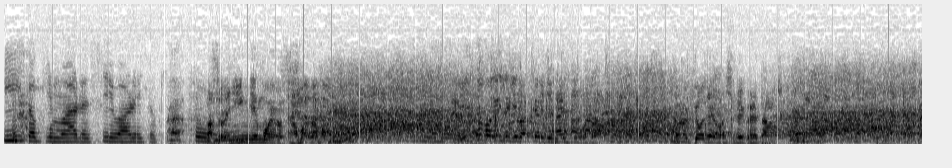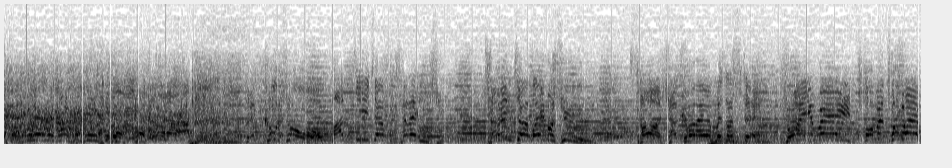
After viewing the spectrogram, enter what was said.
いい時もあるし悪い時も。はい。まあそれ人間模様様々。いつもいい時ばっかりじゃないってことだこの兄弟が教えてくれたの。絶好調バッチリジャンプチャレンジ。チャレンジャー大募集さあ100万円目指してフライアウェイ飛べ飛べ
